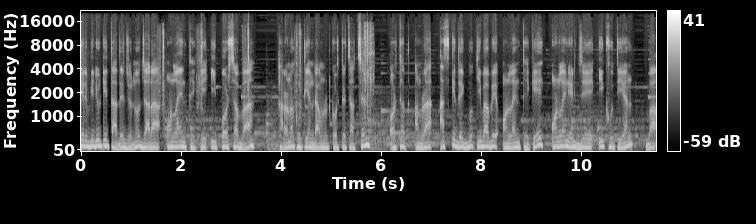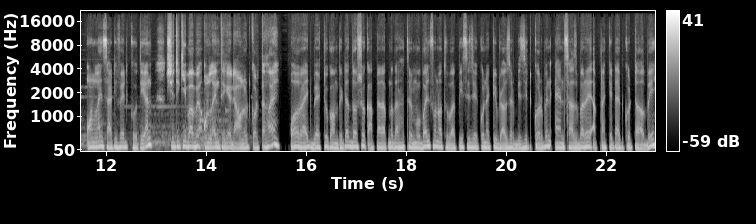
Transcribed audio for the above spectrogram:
আজকের ভিডিওটি তাদের জন্য যারা অনলাইন থেকে ই পর্সা বা হারানো খতিয়ান ডাউনলোড করতে চাচ্ছেন, অর্থাৎ আমরা আজকে দেখব কীভাবে অনলাইন থেকে অনলাইনের যে ই খতিয়ান বা অনলাইন সার্টিফাইড খতিয়ান, সেটি কীভাবে অনলাইন থেকে ডাউনলোড করতে হয়। অলরাইট ব্যাক টু কম্পিউটার দর্শক, আপনারা আপনাদের হাতের মোবাইল ফোন অথবা পিসি যে কোনো একটি ব্রাউজার ভিজিট করবেন অ্যান্ড সার্চ বারে আপনাকে টাইপ করতে হবে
